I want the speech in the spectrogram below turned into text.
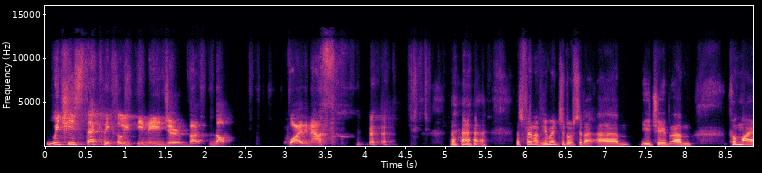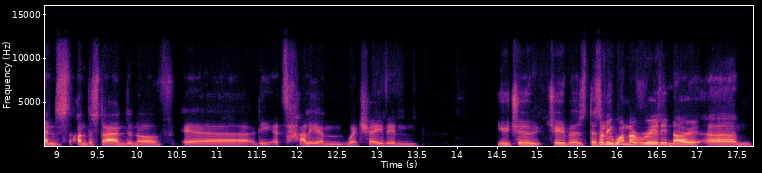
which is technically teenager but not quite enough That's fair enough. You mentioned obviously that um, YouTube. Um, from my understanding of uh, the Italian wet shaving YouTube YouTubers, there's only one I really know. Um,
